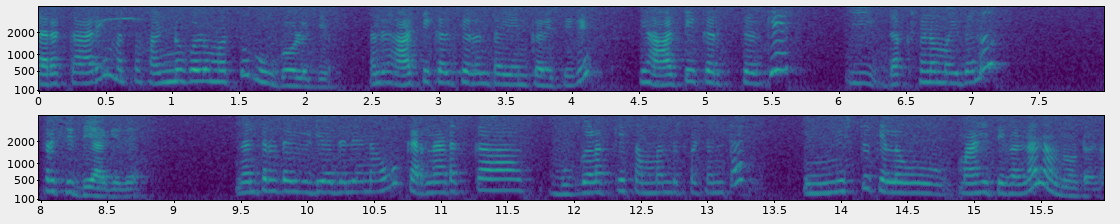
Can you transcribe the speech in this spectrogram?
ತರಕಾರಿ ಮತ್ತು ಹಣ್ಣುಗಳು ಮತ್ತು ಹೂಗಳಿಗೆ. ಅಂದರೆ ಹಾರ್ಟಿಕಲ್ಚರ್ ಅಂತ ಏನು ಕರಿತೀವಿ? ಈ ಹಾರ್ಟಿಕಲ್ಚರ್ಗೆ ಈ ದಕ್ಷಿಣ ಮೈದಾನ ಪ್ರಸಿದ್ಧಿಯಾಗಿದೆ. ನಂತರದ ವಿಡಿಯೋದಲ್ಲಿ ನಾವು ಕರ್ನಾಟಕ ಭೂಗೋಳಕ್ಕೆ ಸಂಬಂಧಪಟ್ಟಂಥ ಇನ್ನಿಷ್ಟು ಕೆಲವು ಮಾಹಿತಿಗಳನ್ನ ನಾವು ನೋಡೋಣ.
